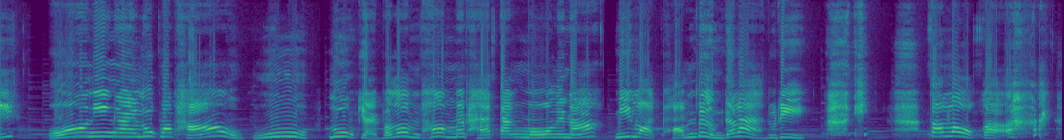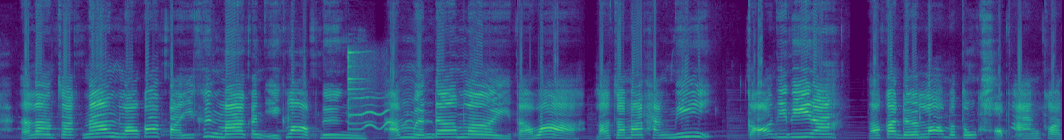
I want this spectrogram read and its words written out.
ดิ โอ้นี่ไงลูกมะพร้าว อู้ ลูกใหญ่เบ้อเริ่มเทิมไม่แพ้แตงโมเลยนะ มีหลอดพร้อมดื่มด้วยแหละดูดิ ตลกอะ่ะ แล้วหลังจากนั้นเราก็ไต่ขึ้นมากันอีกรอบหนึ่งทำเหมือนเดิมเลย แต่ว่าเราจะมาทางนี้ก็ดีๆนะแล้วก็เดินเลาะมาตรงขอบอ่างก่อน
